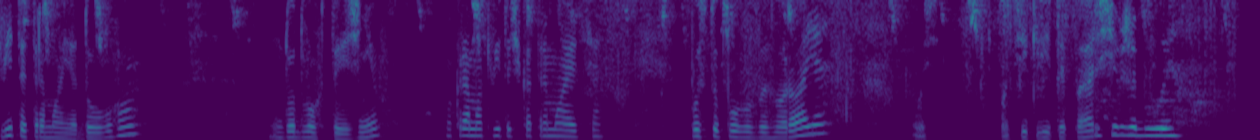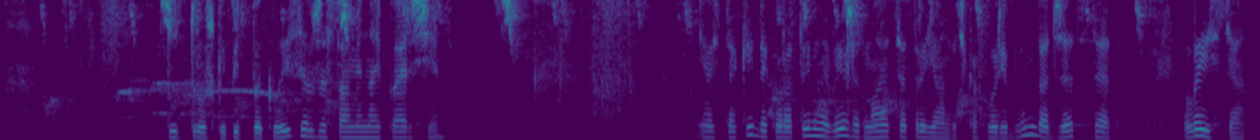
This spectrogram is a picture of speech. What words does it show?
Квіти тримає довго, до двох тижнів. Окрема квіточка тримається. Поступово вигорає. Ось оці квіти перші вже були. Тут трошки підпеклися вже самі найперші. І ось такий декоративний вигляд має ця трояндочка Флорібунда Jet Set. Листя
